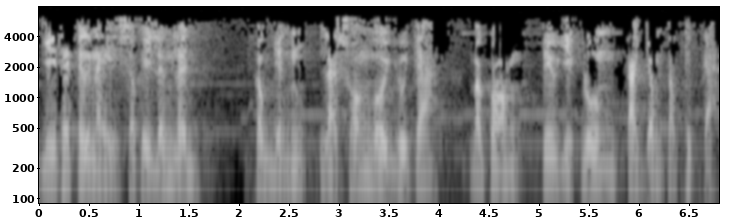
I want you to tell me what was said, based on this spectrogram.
Vị Thái tử này sau khi lớn lên, không những là xóa ngôi vua cha, mà còn tiêu diệt luôn cả dòng tộc Thích Ca.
